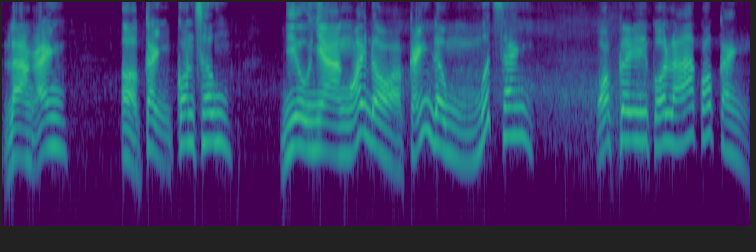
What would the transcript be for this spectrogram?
Làng anh ở cạnh con sông, nhiều nhà ngói đỏ cánh đồng mướt xanh. Có cây, có lá, có cành,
